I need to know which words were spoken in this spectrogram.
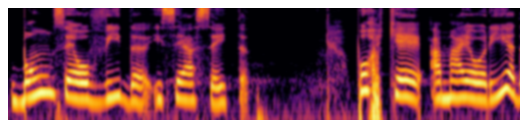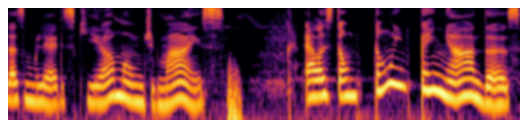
bom ser ouvida e ser aceita. Porque a maioria das mulheres que amam demais elas estão tão empenhadas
